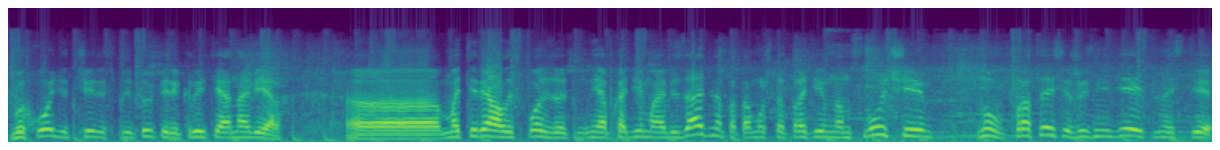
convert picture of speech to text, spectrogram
выходит через плиту перекрытия наверх. Э, материал использовать необходимо обязательно, потому что в противном случае, ну, в процессе жизнедеятельности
